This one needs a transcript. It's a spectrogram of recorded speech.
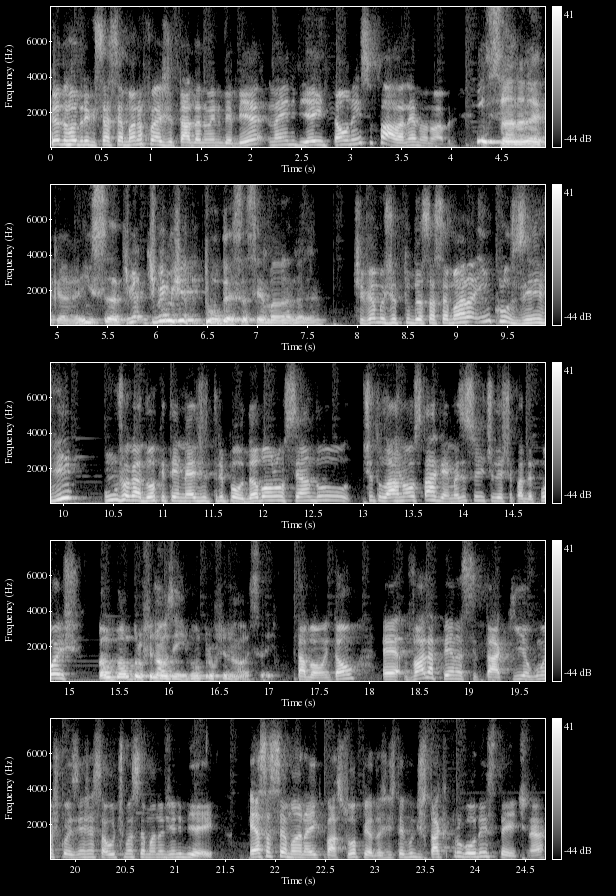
Pedro Rodrigues, se a semana foi agitada no NBB, na NBA então nem se fala, né, meu nobre? Insana, né, cara? Insana. Tive- Tivemos de tudo essa semana, né? Tivemos de tudo essa semana, inclusive um jogador que tem média de triple-double não sendo titular no All-Star Game. Mas isso a gente deixa pra depois? Vamos, vamos pro finalzinho, vamos pro final isso aí. Tá bom, então é, vale a pena citar aqui algumas coisinhas dessa última semana de NBA. Essa semana aí que passou, Pedro, a gente teve um destaque pro Golden State, né?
